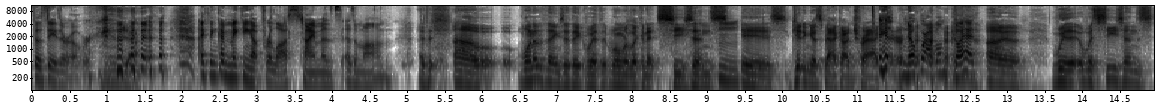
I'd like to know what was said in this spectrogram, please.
those days are over. yeah. I think I'm making up for lost time as as a mom. I th- uh, one of the things I think with when we're looking at seasons is getting us back on track here. no problem. Go ahead. uh, with with seasons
